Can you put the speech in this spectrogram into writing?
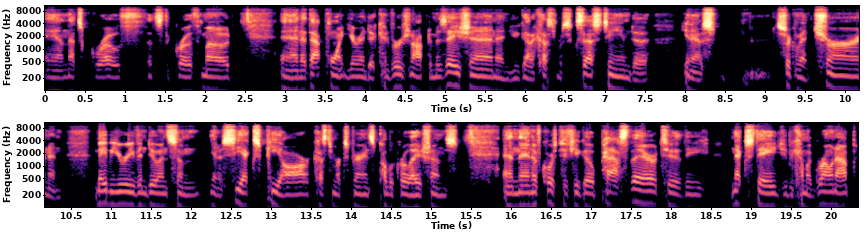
and that's growth. That's the growth mode. And at that point, you're into conversion optimization, and you got a customer success team to, you know, circumvent churn and maybe you're even doing some you know cxpr customer experience public relations. And then of course if you go past there to the next stage you become a grown up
